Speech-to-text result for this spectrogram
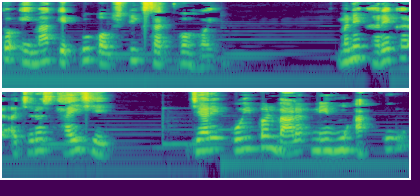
તો એમાં કેટલું પૌષ્ટિક સત્વ હોય. મને ખરેખર અચરસ થાય છે જ્યારે કોઈ પણ બાળકને હું આખું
